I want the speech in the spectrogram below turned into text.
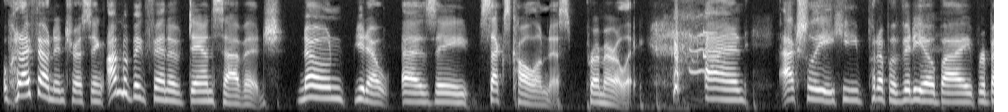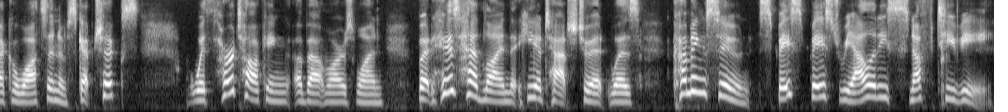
what I found interesting, I'm a big fan of Dan Savage, known, you know, as a sex columnist primarily. and actually, he put up a video by Rebecca Watson of Skepchicks with her talking about Mars One. But his headline that he attached to it was Coming Soon Space Based Reality Snuff TV.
